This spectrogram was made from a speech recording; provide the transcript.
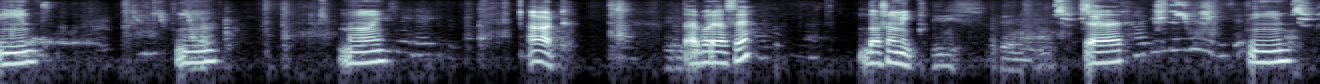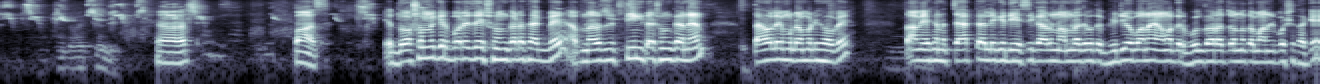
তিন তিন, নয়, আট। তারপরে আছে দশমিক। চার, তিন, সাত, পাঁচ। দশমিকের পরে যে সংখ্যাটা থাকবে, আপনারা যদি তিনটা সংখ্যা নেন, তাহলে মোটামুটি হবে। তো আমি এখানে চারটা লিখে দিয়েছি, কারণ আমরা যেহেতু ভিডিও বানাই, আমাদের ভুল ধরার জন্য তো মানুষ বসে থাকে।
